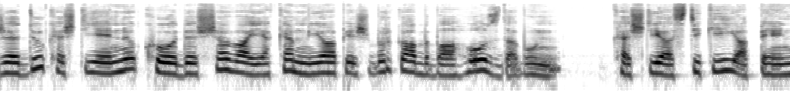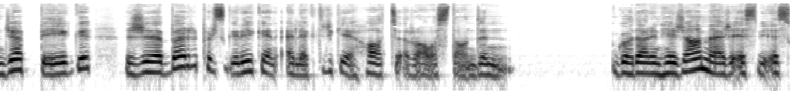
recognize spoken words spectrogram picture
جدو کشتیان که ده شوا یکم یا پیش برکا با حوز دابون. کشتی استیکی یا پنجه پیگ جبر پرسگریکن الکتریک هات راوستاندن. گهدارین هیجا مج اس بی اس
